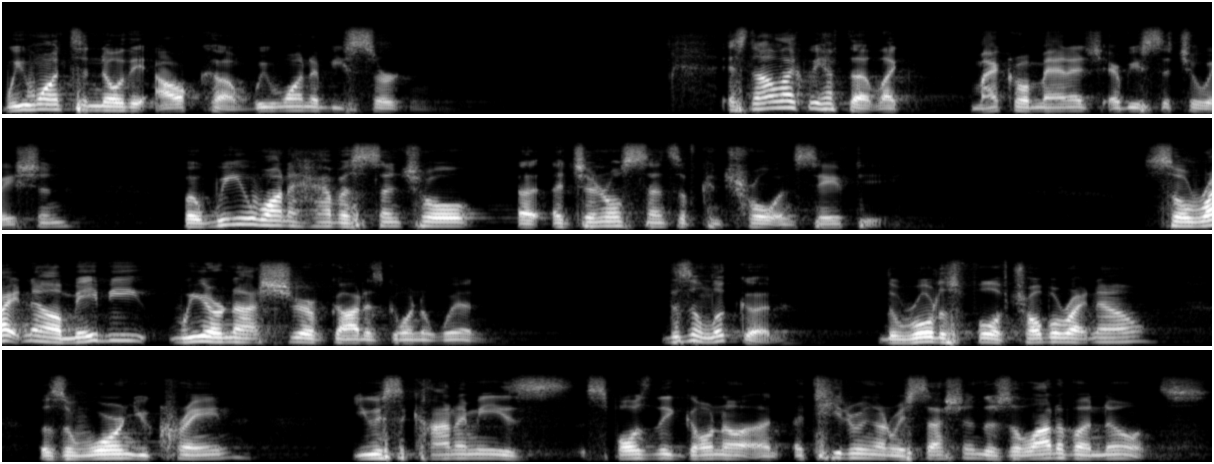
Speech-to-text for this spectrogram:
We want to know the outcome. We want to be certain. It's not like we have to like micromanage every situation, but we want to have a central, a, general sense of control and safety. So right now, maybe we are not sure if God is going to win. It doesn't look good. The world is full of trouble right now. There's a war in Ukraine. U.S. economy is supposedly going on a teetering on recession. There's a lot of unknowns,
